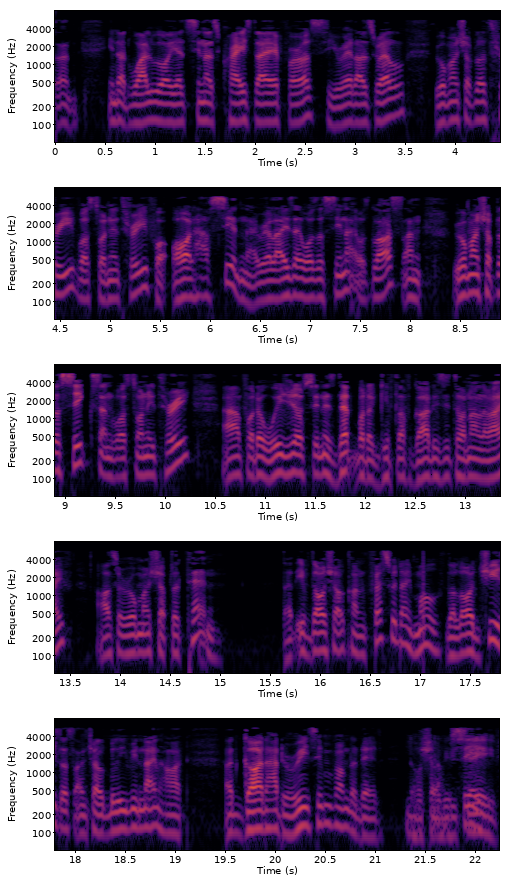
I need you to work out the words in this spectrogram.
And in that while we were yet sinners, Christ died for us. He read as well. Romans chapter 3 verse 23, for all have sinned. I realized I was a sinner, I was lost. And Romans chapter 6 and verse 23, uh, for the wages of sin is death, but the gift of God is eternal life. Also Romans chapter 10 that if thou shalt confess with thy mouth the Lord Jesus and shalt believe in thine heart that God had raised him from the dead, thou shalt be saved.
